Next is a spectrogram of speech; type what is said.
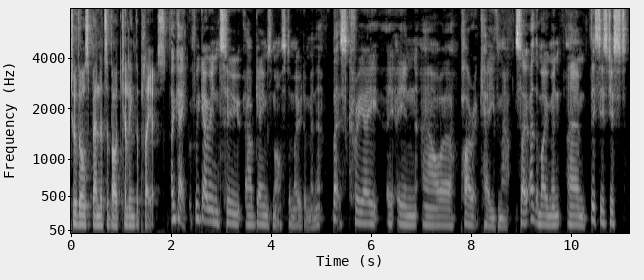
to those bandits about killing the players. Okay, if we go into our games master mode a minute, let's create in our pirate cave map. So at the moment, um, this is just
